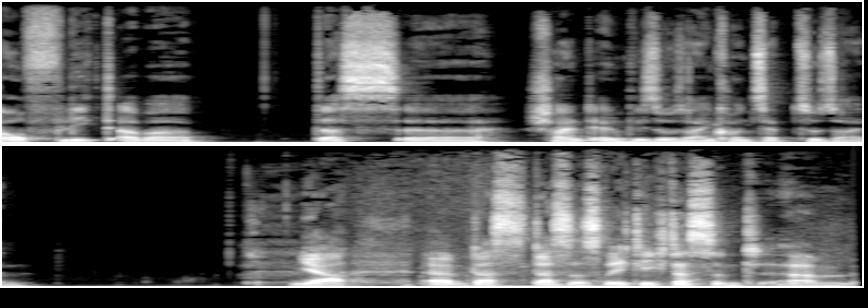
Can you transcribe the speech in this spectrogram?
rauffliegt, aber das äh, scheint irgendwie so sein Konzept zu sein. Ja, ähm, das, das ist richtig. Das sind ähm,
